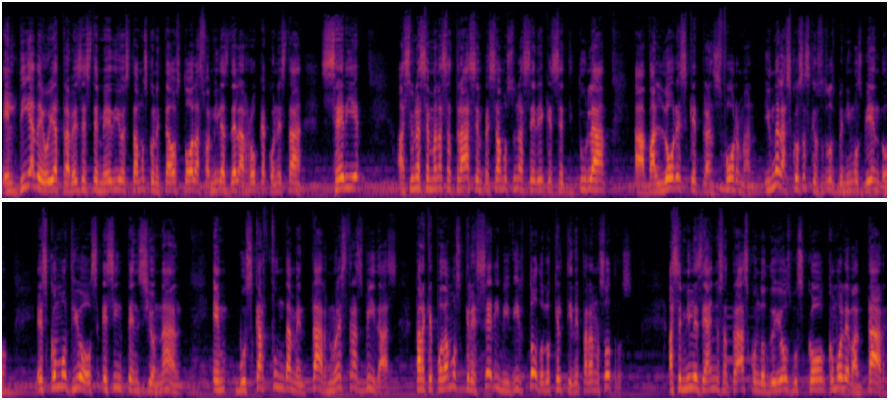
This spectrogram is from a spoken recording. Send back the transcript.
el día de hoy a través de este medio estamos conectados todas las familias de La Roca con esta serie. Hace unas semanas atrás empezamos una serie que se titula Valores que transforman y una de las cosas que nosotros venimos viendo es cómo Dios es intencional en buscar fundamentar nuestras vidas para que podamos crecer y vivir todo lo que Él tiene para nosotros. Hace miles de años atrás, cuando Dios buscó cómo levantar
